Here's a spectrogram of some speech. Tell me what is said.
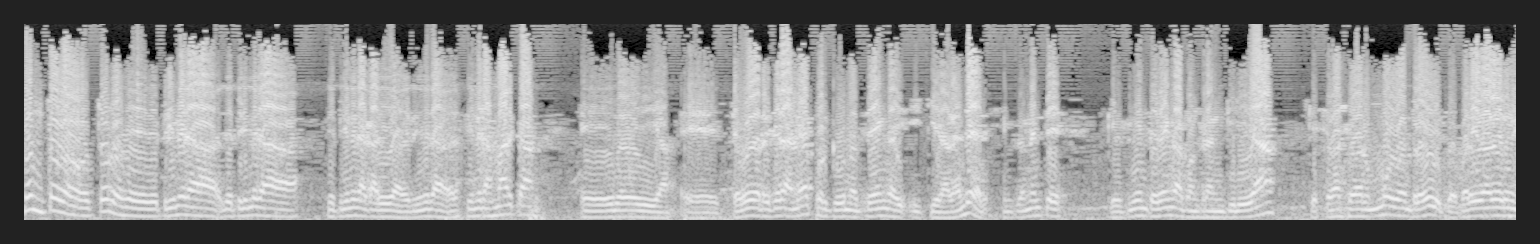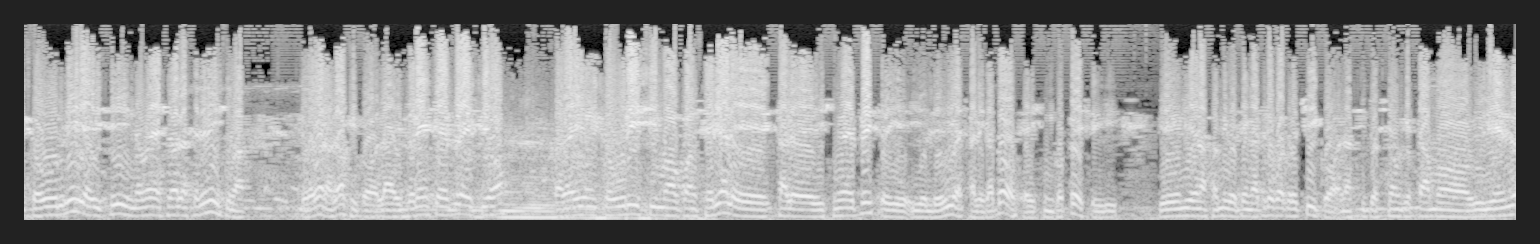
son todos todos de, de primera de primera de primera calidad, de primera de primeras marcas eh, lo día. Eh, te voy a reiterar, no es porque uno tenga y, y quiera vender, simplemente que el cliente venga con tranquilidad, que se va a llevar un muy buen producto. Por ahí va a haber un yogur y sí, no me voy a llevar la serenísima. Pero bueno, lógico, la diferencia de precio, para ir un yogurísimo con cereales sale 19 pesos y, y el de día sale 14, hay 5 pesos. Y, y hoy en día una familia tenga 3 o 4 chicos, en la situación que estamos viviendo,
